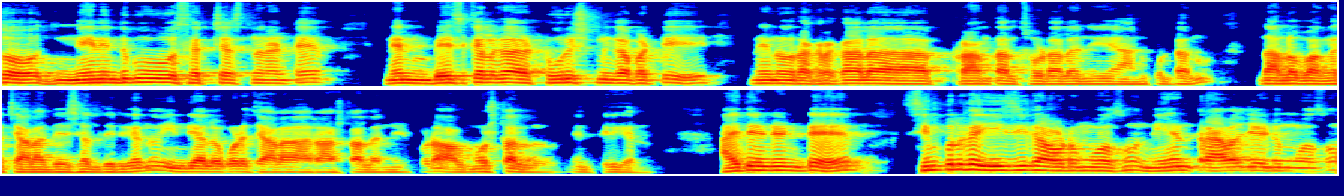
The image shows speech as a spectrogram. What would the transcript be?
సో నేను ఎందుకు సెర్చ్ చేస్తున్నానంటే నేను బేసికల్గా టూరిస్ట్ని కాబట్టి నేను రకరకాల ప్రాంతాలు చూడాలని అనుకుంటాను. దానిలో భాగంగా చాలా దేశాలు తిరిగాను. ఇండియాలో కూడా చాలా రాష్ట్రాలన్నీ కూడా ఆల్మోస్ట్ ఆల్ నేను తిరిగాను. అయితే ఏంటంటే సింపుల్గా ఈజీగా అవడం కోసం నేను ట్రావెల్ చేయడం కోసం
